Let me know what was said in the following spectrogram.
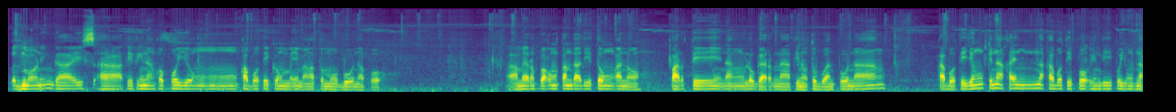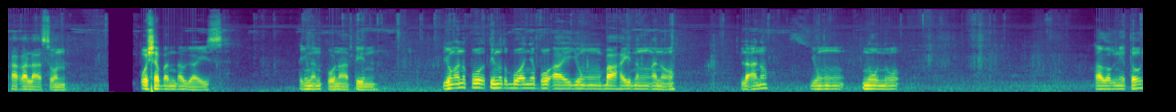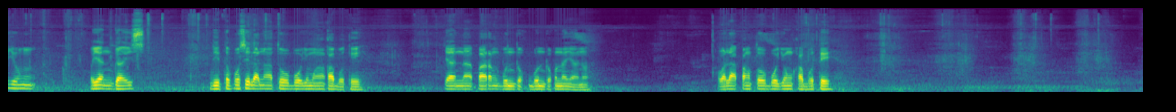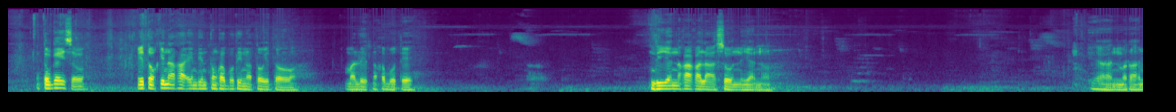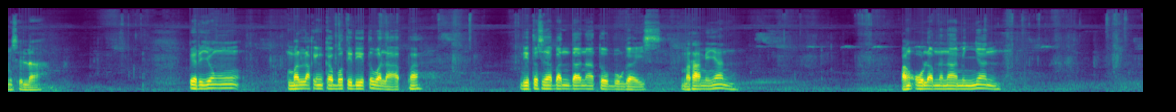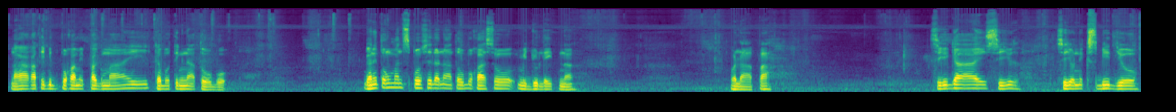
Good morning guys. Ah, titingnan ko po yung kabuti kung may mga tumubo na po. Ah, meron po akong tanda ditong ano, parte ng lugar na tinutubuan po ng kabuti. Yung kinakain na kabuti po, hindi po yung nakakalason. Po siya banda guys. Tingnan po natin. Yung ano po tinutubuan niya po ay yung bahay ng ano, la ano, yung nuno. Tawag nito yung o yan guys, dito po sila natubo yung mga kabuti. Yan na parang bundok-bundok na yan. Oh. Wala pang tubo yung kabuti. Ito guys oh. Ito kinakain din tong kabuti na to ito. oh. Maliit na kabuti. Hindi yan nakakalason. Yan oh. Yan, marami sila. Pero yung malaking kabuti dito wala pa. Dito sa banda na tubo guys. Marami yan. Pang ulam na namin yan. Nakakatipid po kami pag may kabuting natubo. Ganitong months po sila natubo kaso medyo late na. Wala pa. Sige guys, see you. See you next video.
